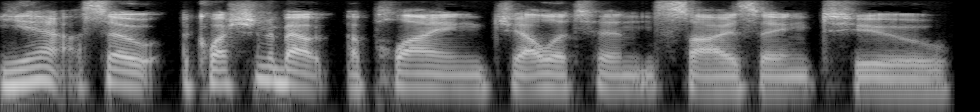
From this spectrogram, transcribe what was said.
yeah, so a question about applying gelatin sizing to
